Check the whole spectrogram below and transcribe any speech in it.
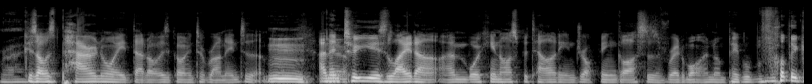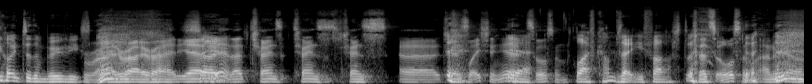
Right. because I was paranoid that I was going to run into them. Mm, And then yeah. two years later, I'm working in hospitality and dropping glasses of red wine on people before they go into the movies. Right, right, right. Yeah, So- yeah. That trans, trans, trans, uh, translation. Yeah, Yeah. that's awesome. Life comes at you fast. That's awesome. Unreal.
